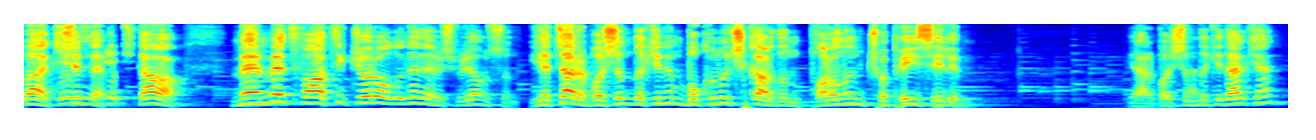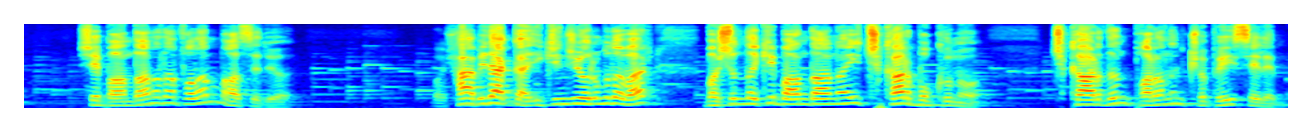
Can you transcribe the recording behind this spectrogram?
Bak Geç, şimdi geç. tamam. Mehmet Fatih Köroğlu ne demiş biliyor musun? Yeter başındakinin bokunu çıkardın. Paranın köpeği Selim. Yani başındaki derken şey bandanadan falan mı bahsediyor? Başım- Ha bir dakika ikinci yorumu da var. Başındaki bandanayı çıkar bokunu. Çıkardın paranın köpeği Selim.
